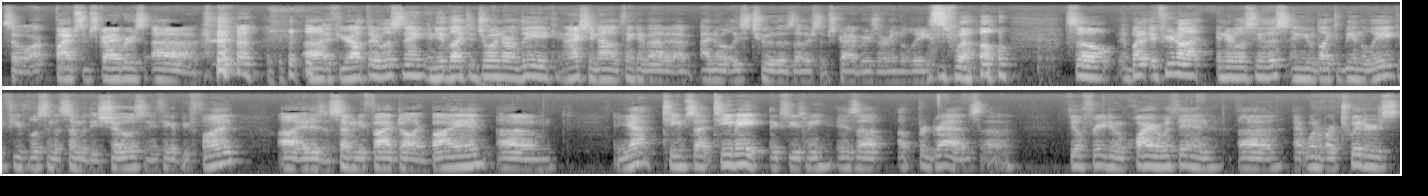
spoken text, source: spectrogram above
So our five subscribers. Uh, uh, if you're out there listening and you'd like to join our league, and actually now that I'm thinking about it, I, I know at least two of those other subscribers are in the league as well. So, but if you're not and you're listening to this and you would like to be in the league, if you've listened to some of these shows and you think it'd be fun, uh, it is a seventy-five dollar buy-in. Um, yeah, team set, team eight, excuse me, is uh, up for grabs. Uh, feel free to inquire within uh, at one of our Twitters.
